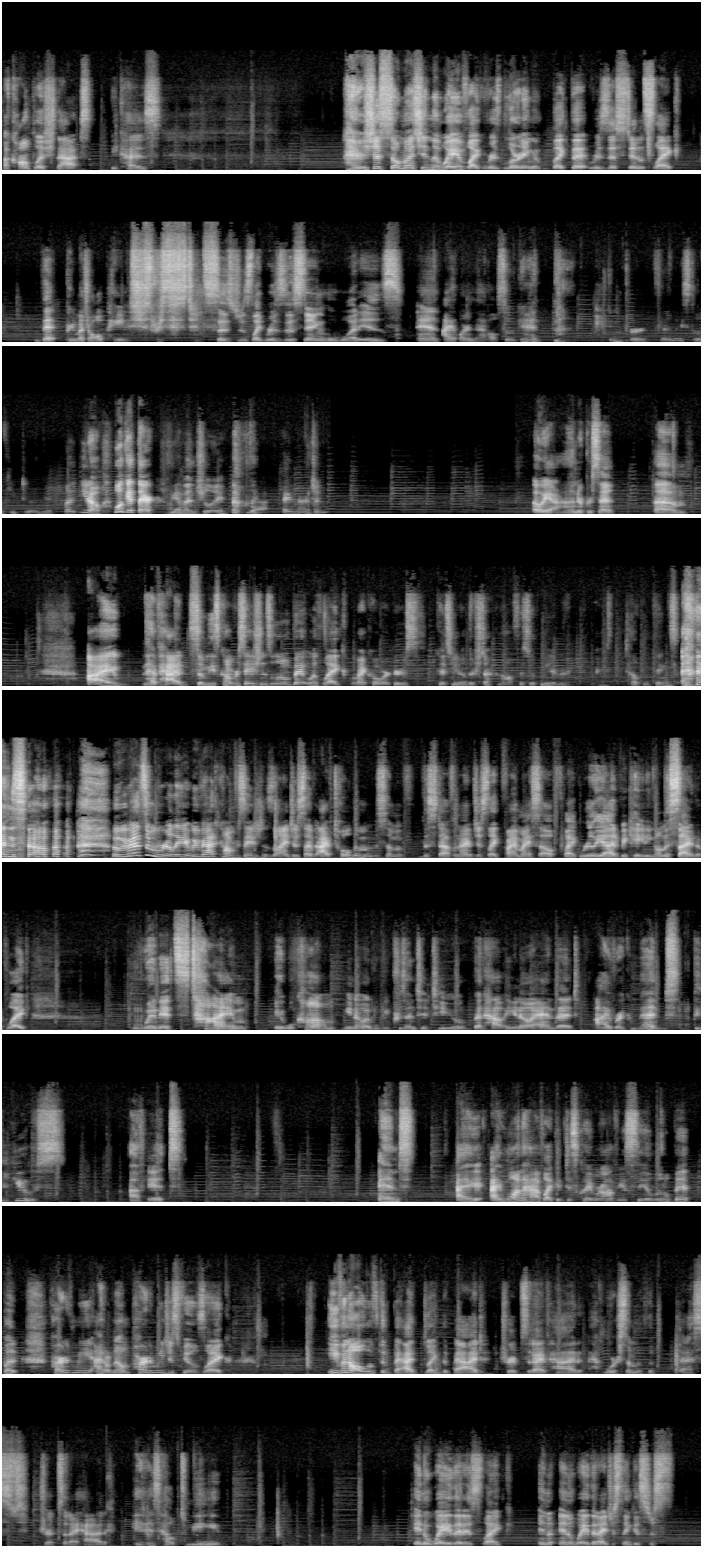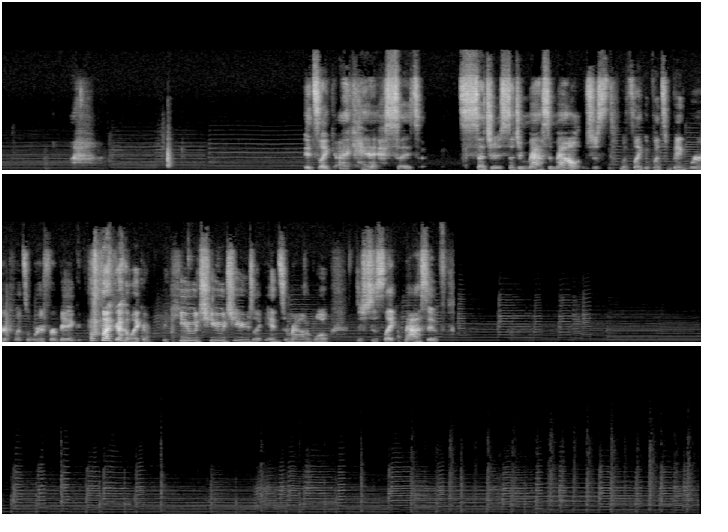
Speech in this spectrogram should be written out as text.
accomplish that because there's just so much in the way of like re- learning like the resistance like that pretty much all pain is just resistance. Is just like resisting what is. And i learned that also again. In and i still keep doing it. But you know we'll get there Yeah. eventually. Yeah. i imagine oh yeah 100% um i have had some of these conversations a little bit with like my coworkers because you know they're stuck in the office with me and I, I tell them things. And so we've had some really we've had conversations and I just I've, I've told them some of the stuff and I just like find myself like really advocating on the side of like when it's time it will come you know it will be presented to you but how you know and that I recommend the use of it and I I want to have like a disclaimer, obviously a little bit, but part of me, I don't know, part of me just feels like even all of the bad, like the bad trips that I've had were some of the best trips that I had. It has helped me in a way that is like in a, in a way that I just think is just it's like I can't it's, it's such a such a mass amount. It's just what's like what's a big word? What's a word for big? like a like a huge, huge, huge, like insurmountable. It's just like massive.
